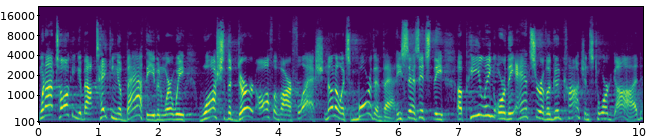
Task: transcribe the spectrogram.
We're not talking about taking a bath, even where we wash the dirt off of our flesh. No, no, it's more than that. He says it's the appealing or the answer of a good conscience toward God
